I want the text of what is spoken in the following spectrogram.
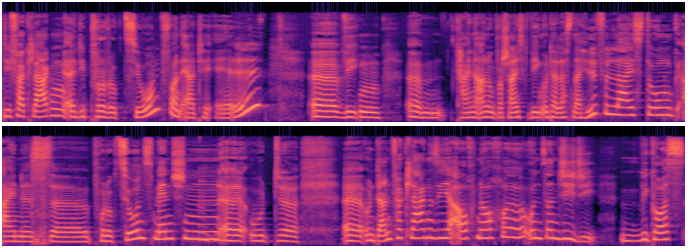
die verklagen äh, die Produktion von RTL äh, wegen, ähm, keine Ahnung, wahrscheinlich wegen unterlassener Hilfeleistung eines äh, Produktionsmenschen äh, und, äh, äh, und dann verklagen sie ja auch noch äh, unseren Gigi, because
